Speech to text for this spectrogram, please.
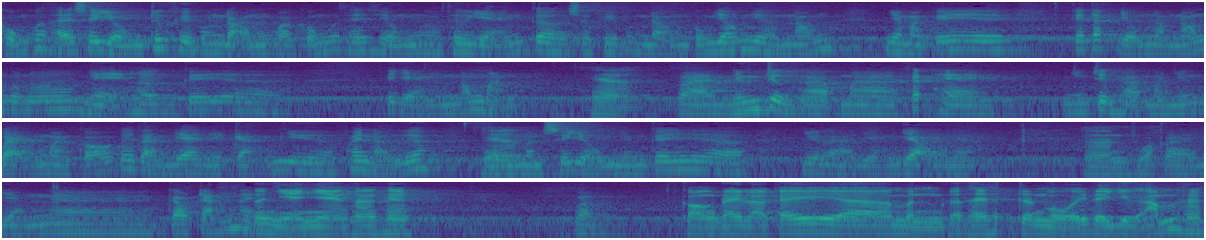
cũng có thể sử dụng trước khi vận động và cũng có thể sử dụng thư giãn cơ sau khi vận động cũng giống như làm nóng nhưng mà cái cái tác dụng làm nóng của nó nhẹ hơn cái cái dạng nóng mạnh dạ. Và những trường hợp mà khách hàng những trường hợp mà những bạn mà có cái làn da nhạy cảm như phái nữ á, thì Dạ. mình sử dụng những cái à, như là dạng dầu nè à, hoặc là dạng à, cao trắng nó này nhẹ nhàng hơn ha. Vâng. Còn đây là cái à, mình có thể hít trên mũi để giữ ấm ha.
